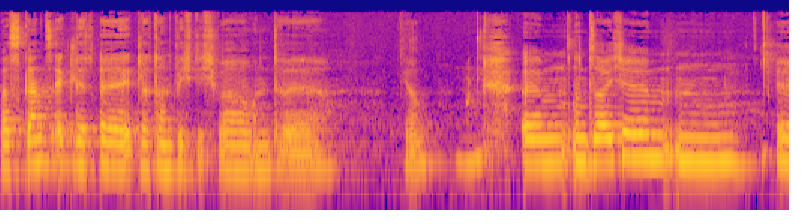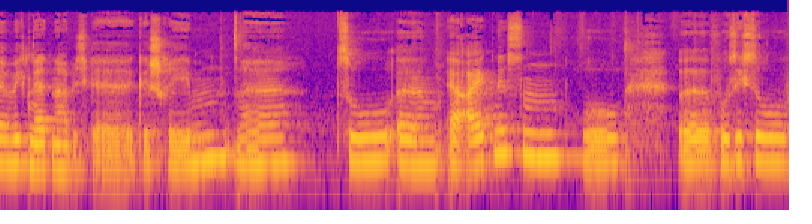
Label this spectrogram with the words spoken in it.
was ganz eklat, äh, eklatant wichtig war und äh, ja. Mhm. Ähm, und solche mh, mm, äh, Vignetten habe ich ge geschrieben äh, zu ähm, Ereignissen, wo, äh, wo sich so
